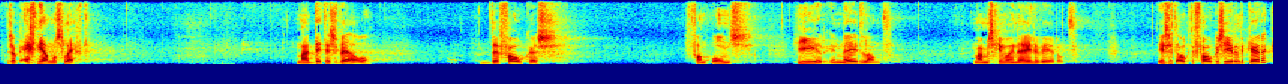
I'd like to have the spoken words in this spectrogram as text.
Dat is ook echt niet allemaal slecht. Maar dit is wel de focus van ons hier in Nederland, maar misschien wel in de hele wereld. Is het ook de focus hier in de kerk?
